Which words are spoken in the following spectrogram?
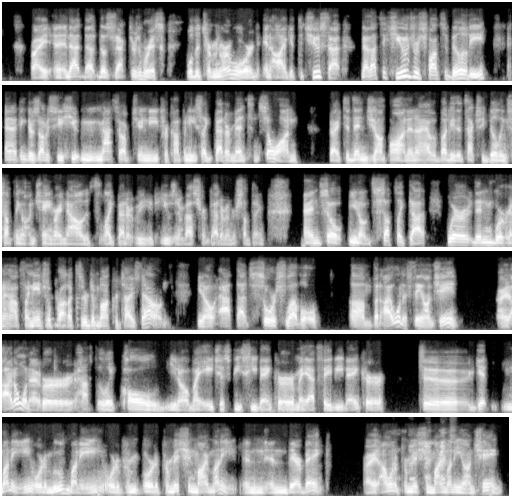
right? And that that those vectors of risk will determine reward, and I get to choose that. Now that's a huge responsibility, and I think there's obviously a huge, massive opportunity for companies like Betterment and so on, right, to then jump on. And I have a buddy that's actually building something on chain right now that's like Better. He was an investor in Betterment or something, and so you know stuff like that, where then we're going to have financial products that are democratized down, you know, at that source level. Um, but I want to stay on chain right? I don't want to ever have to like call, you know, my HSBC banker or my FAB banker to get money or to move money or to or to permission my money in in their bank, right? I want to permission my money on chain.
